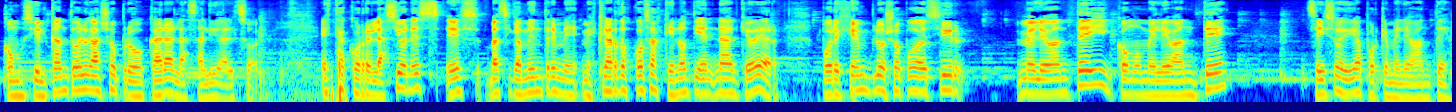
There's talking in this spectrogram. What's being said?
como si el canto del gallo provocara la salida del sol esta correlación es, básicamente mezclar dos cosas que no tienen nada que ver. Por ejemplo, yo puedo decir, me levanté y como me levanté, se hizo día porque me levanté.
